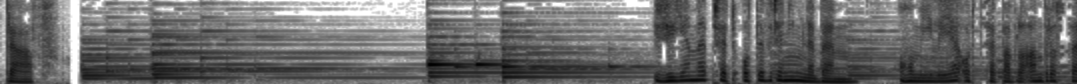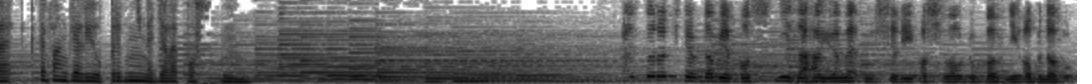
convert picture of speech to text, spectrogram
zpráv. Žijeme před otevřeným nebem. Homílie otce Pavla Ambrose k Evangeliu první neděle postní. Každoročně v době postní zahajujeme úsilí o svou duchovní obnovu.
